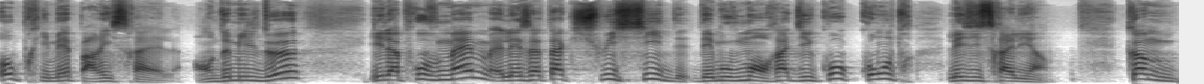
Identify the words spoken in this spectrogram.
opprimés par Israël. En 2002, il approuve même les attaques suicides des mouvements radicaux contre les Israéliens. Comme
